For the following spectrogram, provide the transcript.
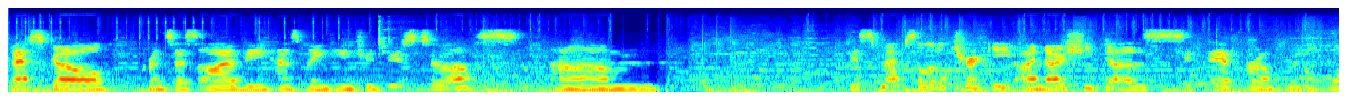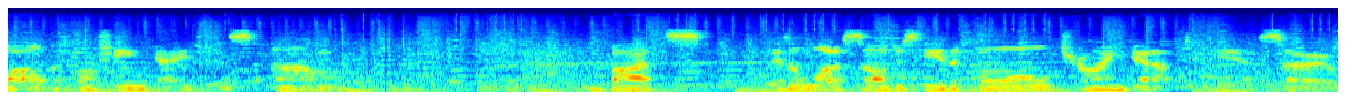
Best Girl Princess Ivy has been introduced to us. Um, this map's a little tricky. I know she does sit there for a little while before she engages, um, but there's a lot of soldiers here that all try and get up to here. So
